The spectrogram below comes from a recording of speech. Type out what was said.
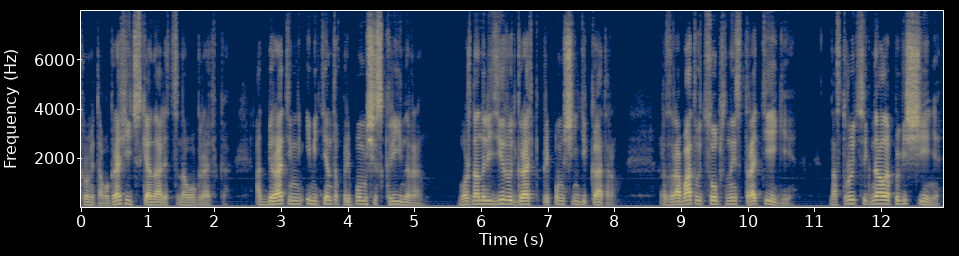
кроме того, графический анализ ценового графика. Отбирать эмитентов при помощи скринера. Можно анализировать графики при помощи индикаторов. Разрабатывать собственные стратегии настроить сигналы оповещения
